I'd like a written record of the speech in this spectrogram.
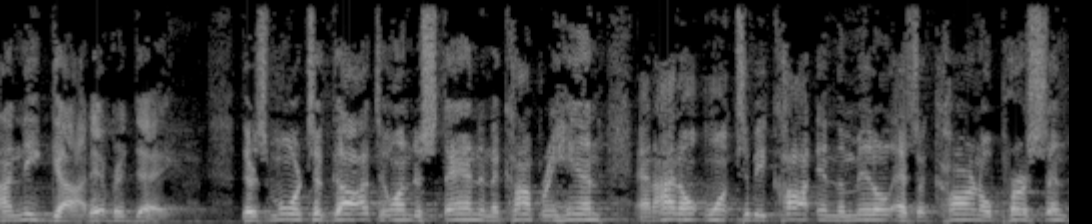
I need God every day. There's more to God to understand and to comprehend, and I don't want to be caught in the middle as a carnal person,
